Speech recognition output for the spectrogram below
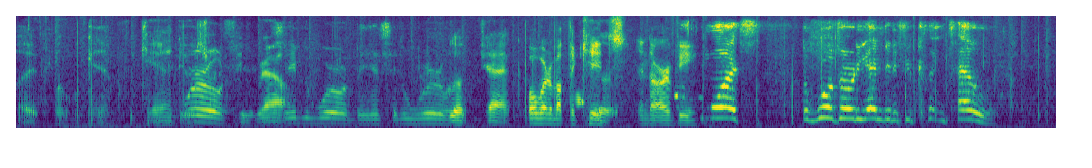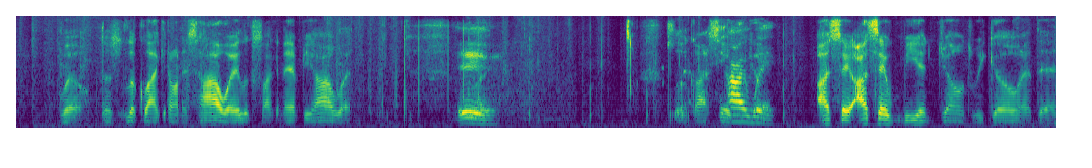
But what we can we can do is try to World. figure out. Save the world, man. Save the world. Look, Jack. But what about the Look. kids in the RV? What? The world's already ended if you couldn't tell. Well, doesn't look like it on this highway. It Looks like an empty highway. yeah. Look, I say we Highway. I say I say me and Jones we go, and then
